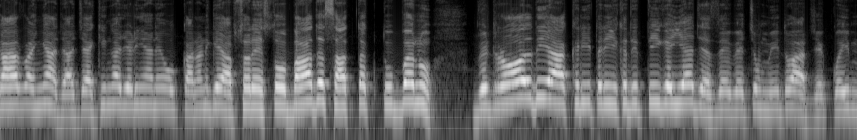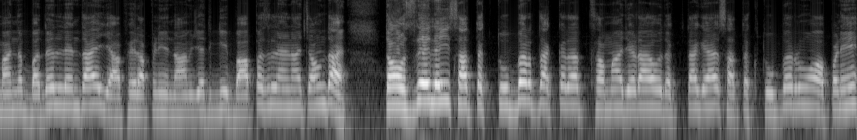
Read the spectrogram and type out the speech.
ਕਾਰਵਾਈਆਂ ਜਾਂ ਚੈਕਿੰਗਾਂ ਜਿਹੜੀਆਂ ਨੇ ਉਹ ਕਰਨਗੇ ਅਫਸਰ। ਇਸ ਤੋਂ ਬਾਅਦ 7 ਅਕਤੂਬਰ ਨੂੰ ਵਿਡਰਾਲ ਦੀ ਆਖਰੀ ਤਰੀਕ ਦਿੱਤੀ ਗਈ ਹੈ, ਜਿਸ ਦੇ ਵਿੱਚ ਉਮੀਦਵਾਰ ਜੇ ਕੋਈ ਮਨ ਬਦਲ ਲੈਂਦਾ ਹੈ ਜਾਂ ਫਿਰ ਆਪਣੀ ਨਾਮਜ਼ਦਗੀ ਵਾਪਸ ਲੈਣਾ ਚਾਹੁੰਦਾ ਹੈ, ਤਾਂ ਉਸ ਦੇ ਲਈ 7 ਅਕਤੂਬਰ ਤੱਕ ਦਾ ਸਮਾਂ ਜਿਹੜਾ ਉਹ ਦਿੱਤਾ ਗਿਆ ਹੈ। 7 ਅਕਤੂਬਰ ਨੂੰ ਉਹ ਆਪਣੇ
